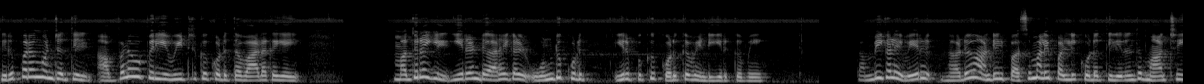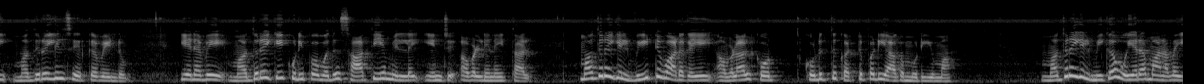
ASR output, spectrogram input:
திருப்பரங்குன்றத்தில் அவ்வளவு பெரிய வீட்டிற்கு கொடுத்த வாடகையை மதுரையில் இரண்டு அறைகள் ஒன்று கொடு இருப்புக்கு கொடுக்க வேண்டியிருக்குமே. தம்பிகளை வேறு நடு ஆண்டில் பசுமலை பள்ளிக்கூடத்தில் இருந்து மாற்றி மதுரையில் சேர்க்க வேண்டும். எனவே மதுரைக்கே குடிப்போவது சாத்தியமில்லை என்று அவள் நினைத்தாள். மதுரையில் வீட்டு வாடகையை அவளால் கொடுத்து கட்டுப்படியாக முடியுமா? மதுரையில் மிக உயரமானவை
